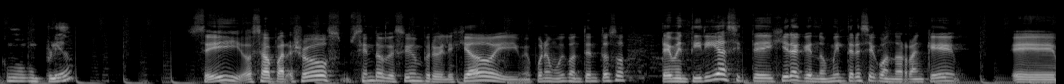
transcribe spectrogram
como cumplido. Sí, o sea, para, yo siento que soy un privilegiado y me pone muy contento eso. Te mentiría si te dijera que en 2013 cuando arranqué eh,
